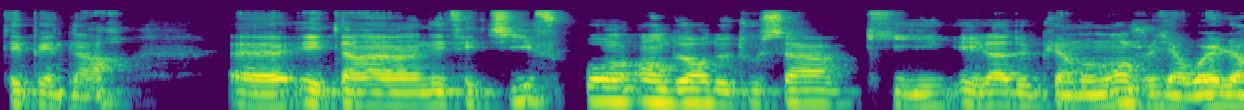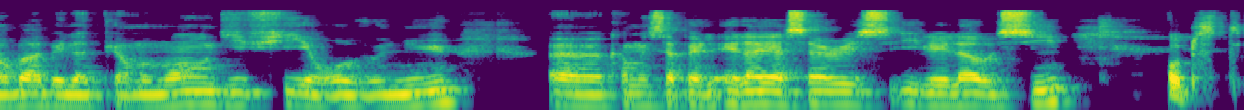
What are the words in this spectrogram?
t'es peinard. Euh, est un effectif en dehors de tout ça qui est là depuis un moment. Je veux dire, Weiler Bab est là depuis un moment. Giffy est revenu. Euh, comment il s'appelle? Elias Harris, il est là aussi. Obst.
